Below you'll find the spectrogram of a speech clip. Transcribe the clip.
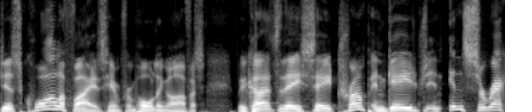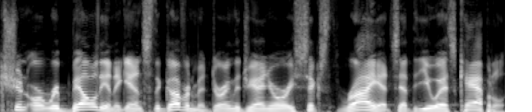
disqualifies him from holding office because they say Trump engaged in insurrection or rebellion against the government during the January 6th riots at the U.S. Capitol.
